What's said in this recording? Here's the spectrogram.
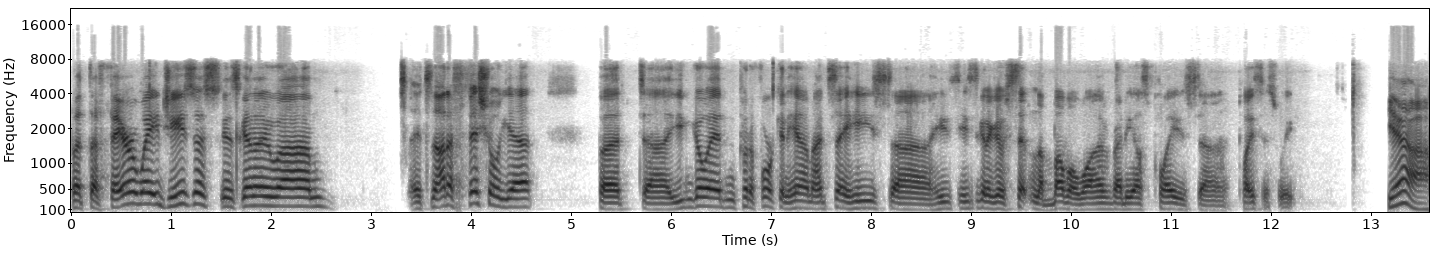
But the fairway Jesus is going to. Um, it's not official yet, but uh, you can go ahead and put a fork in him. I'd say he's uh, he's he's going to go sit in the bubble while everybody else plays uh, plays this week. Yeah,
